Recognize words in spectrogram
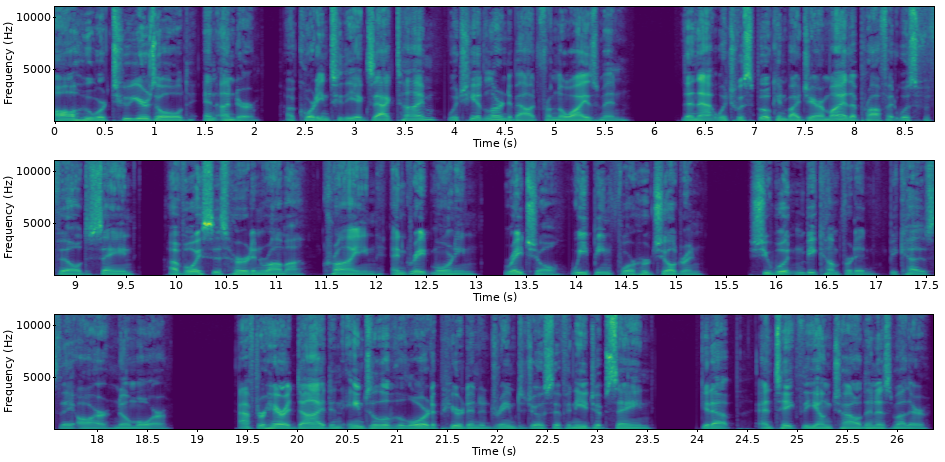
all who were two years old and under, according to the exact time which he had learned about from the wise men. Then that which was spoken by Jeremiah the prophet was fulfilled, saying, A voice is heard in Ramah, crying and great mourning, Rachel weeping for her children. She wouldn't be comforted because they are no more. After Herod died, an angel of the Lord appeared in a dream to Joseph in Egypt, saying, Get up and take the young child and his mother,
